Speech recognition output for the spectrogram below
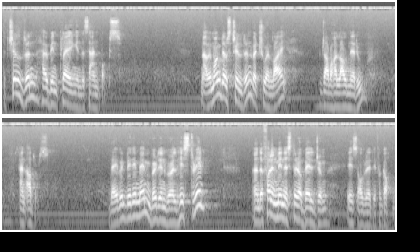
the children have been playing in the sandbox. Now, among those children were Zhou Enlai, Jawaharlal Nehru, and others. They will be remembered in world history, and the foreign minister of Belgium is already forgotten.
